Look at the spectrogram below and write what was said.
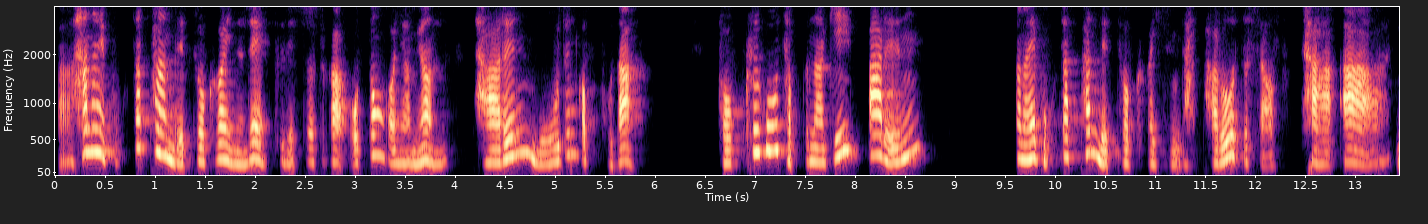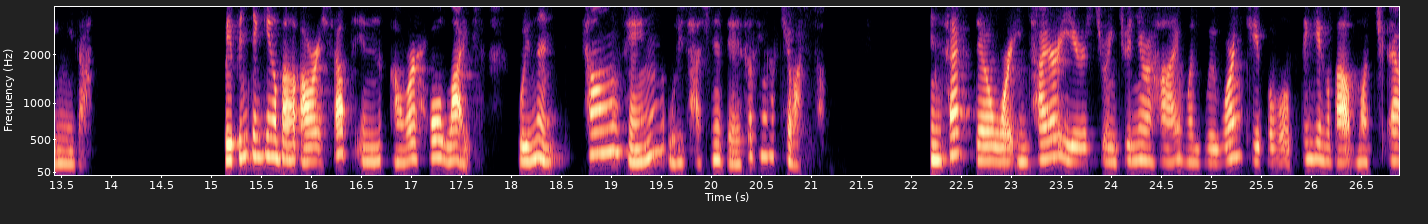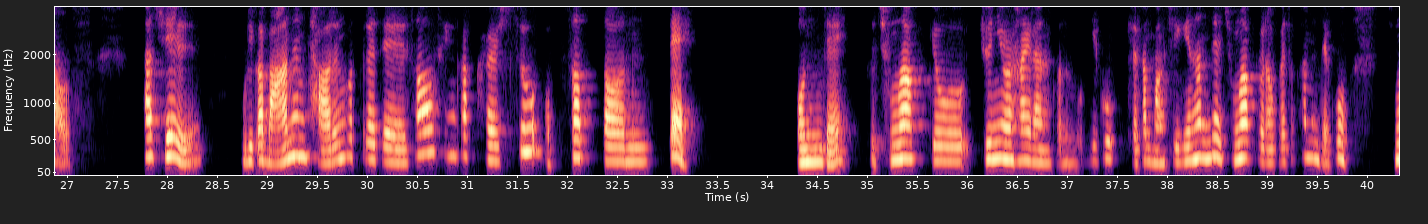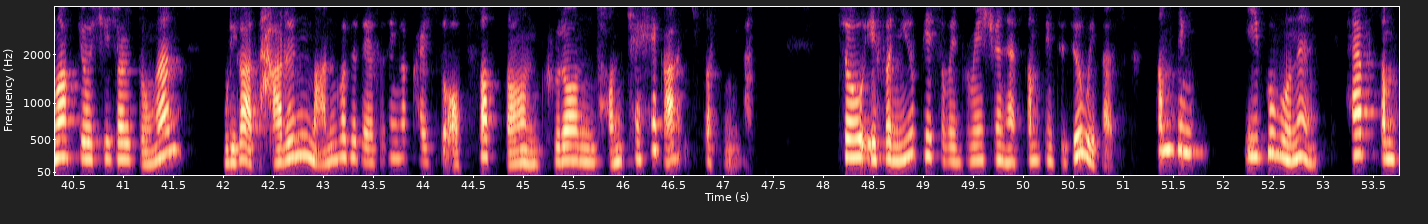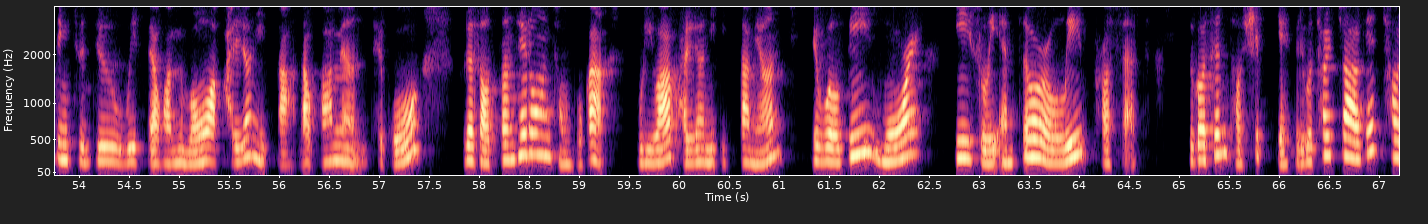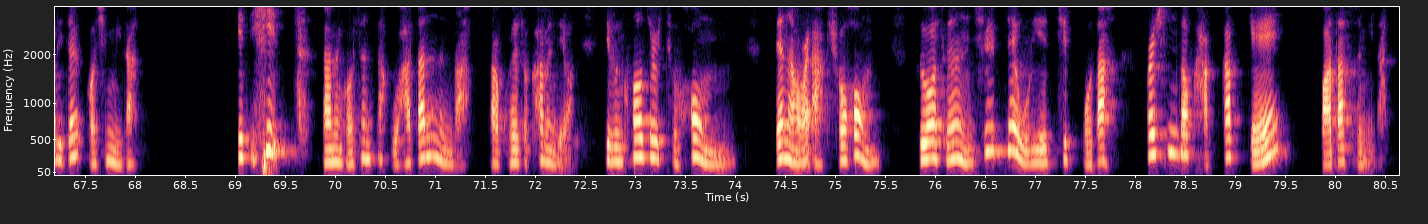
아, 하나의 복잡한 네트워크가 있는데 그 네트워크가 어떤 거냐면 다른 모든 것보다 더 크고 접근하기 빠른 하나의 복잡한 네트워크가 있습니다. 바로 the self, 자아입니다. We've been thinking about ourselves in our whole lives. 우리는 평생 우리 자신에 대해서 생각해 왔어. In fact, there were entire years during junior high when we weren't capable of thinking about much else. 사실 우리가 많은 다른 것들에 대해서 생각할 수 없었던 때 언제 그 중학교 주니어 하이라는 거는 뭐 미국 계산 방식이긴 한데 중학교라고 해석하면 되고 중학교 시절 동안 우리가 다른 많은 것에 대해서 생각할 수 없었던 그런 전체 해가 있었습니다. So if a new piece of information has something to do with us, something 이 부분은 have something to do with라고 하면 뭐와 관련이 있다라고 하면 되고 그래서 어떤 새로운 정보가 우리와 관련이 있다면 it will be more easily and thoroughly processed. 그것은 더 쉽게 그리고 철저하게 처리될 것입니다. It hits 라는 것은 딱 와닿는다 라고 해석하면 돼요. Even closer to home than our actual home. 그것은 실제 우리의 집보다 훨씬 더 가깝게 와닿습니다.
